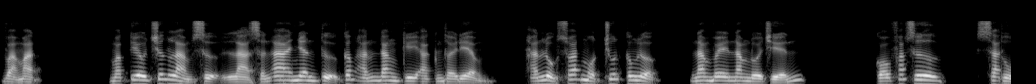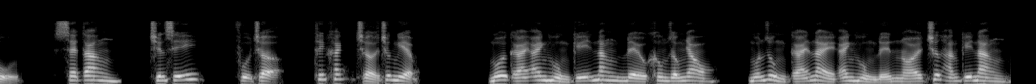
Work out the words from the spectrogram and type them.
và mặt. Mặc tiêu trước làm sự là sấn A nhân tự cấp hắn đăng ký ạc thời điểm, hắn lục soát một chút công lược, 5v5 đối chiến. Có pháp sư, xạ thủ, xe tăng, chiến sĩ, phụ trợ, thích khách chờ chức nghiệp. Mỗi cái anh hùng kỹ năng đều không giống nhau, muốn dùng cái này anh hùng đến nói trước hắn kỹ năng,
